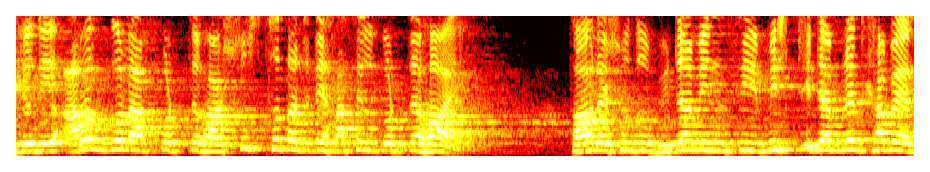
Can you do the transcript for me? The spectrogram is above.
যদি আরোগ্য লাভ করতে হয়, সুস্থতা যদি হাসিল করতে হয়, তাহলে শুধু ভিটামিন সি মিষ্টি ট্যাবলেট খাবেন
